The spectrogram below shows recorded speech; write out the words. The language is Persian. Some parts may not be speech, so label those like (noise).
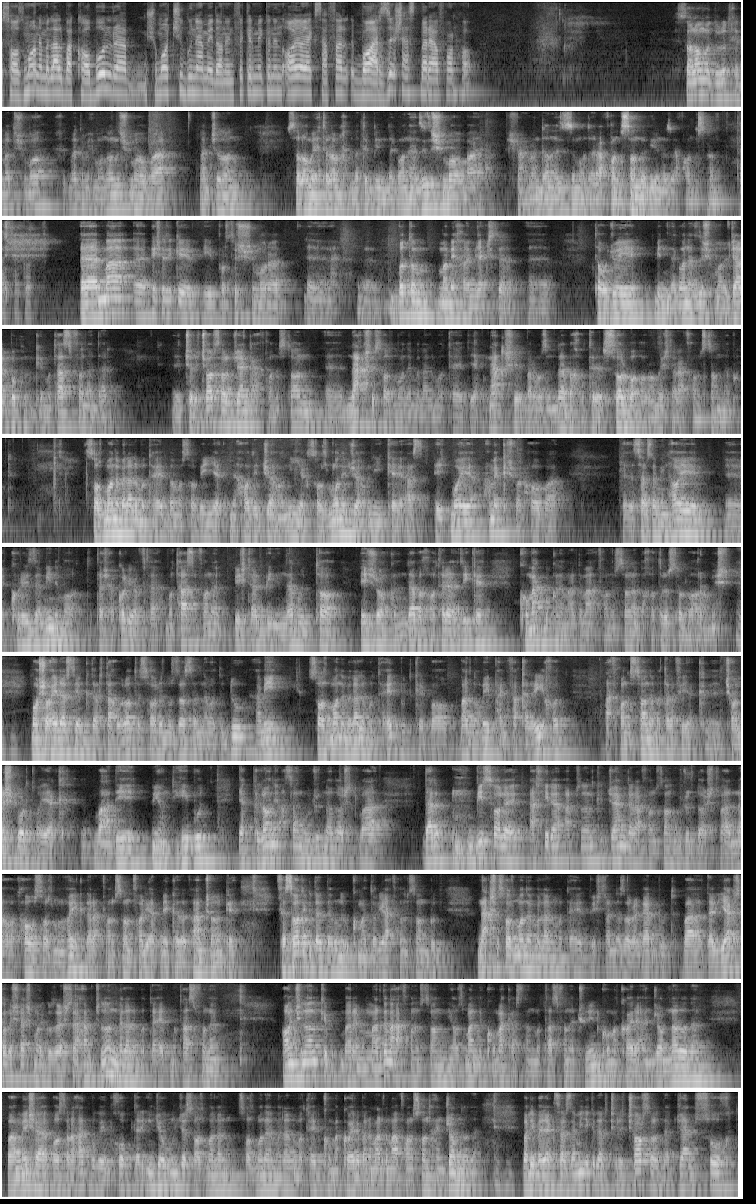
سازمان ملل به کابل را شما چگونه می‌دانید فکر می‌کنین آیا یک سفر با ارزش است برای افغان ها سلام و درود خدمت شما خدمت مهمانان شما و همچنان سلام و احترام خدمت بینندگان عزیز شما و شهروندان عزیز ما در افغانستان و بیرون از افغانستان. تشکر. ما پیش از اینکه این پرسش شما را بتم ما می‌خوایم یک چیز توجه بینندگان عزیز شما را جلب بکنم که متاسفانه در 44 سال جنگ افغانستان نقش سازمان ملل متحد یک نقش برازنده به خاطر صلح و آرامش در افغانستان نبود. سازمان ملل متحد به مسابقه یک نهاد جهانی یک سازمان جهانی که از اجماع همه کشورها و سرزمین های کره زمین ما تشکل یافته. متاسفانه بیشتر بیننده بود تا اجرا کننده به خاطر از اینکه کمک بکنه مردم افغانستان به خاطر صلح و آرامش. ما شاهد هستیم که در تحولات سال 1992 همین سازمان ملل متحد بود که با برنامه پنج فقره خود افغانستان به طرف یک چالش برد و یک وعده میانتهی بود. یک پلان اصلا وجود نداشت و در 20 سال اخیر همچنان که جنگ در افغانستان وجود داشت و نهادها و سازمان هایی که در افغانستان فعالیت می‌کردند همچنان که فسادی که در درون حکومتداری افغانستان بود نقش سازمان ملل متحد بیشتر نظارگر بود و در یک سال شش ماه گذشته همچنان ملل متحد متاسفانه آنچنان که برای مردم افغانستان نیازمند کمک هستند متاسفانه چنین کمک های انجام ندادن و میشه با صراحت بگویم خب در اینجا و اونجا سازمان سازمان ملل متحد کمک های برای مردم افغانستان انجام داده ولی به یک سرزمینی که در 44 سال در جنگ سوخت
